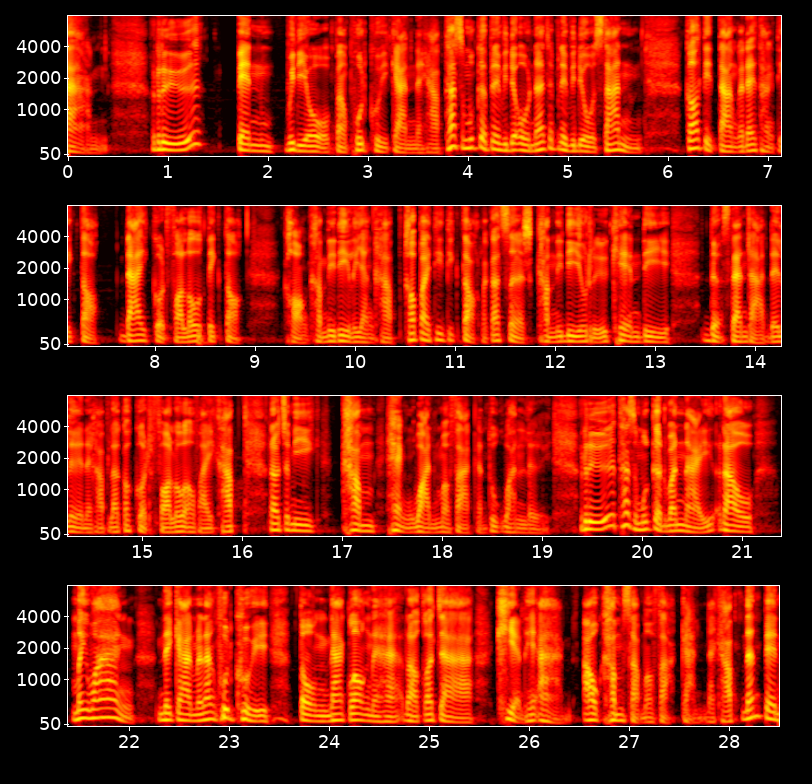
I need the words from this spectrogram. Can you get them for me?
อ่าน หรือเป็นวิดีโอมาพูดคุยกันนะครับ ถ้าสมมุติเกิดเป็นวิดีโอน่าจะเป็นวิดีโอสั้น ก็ติดตามกันได้ทาง TikTok ได้กด follow TikTok ของคำนี้ดีหรือยังครับ เข้าไปที่ TikTok แล้วก็ search คำนี้ดีหรือ KND The Standard ได้เลยนะครับ แล้วก็กด follow เอาไว้ครับ เราจะมีคำแห่งวันมาฝากกันทุกวันเลย หรือถ้าสมมุติเกิดวันไหนเราไม่ว่างในการมานั่งพูดคุยตรงหน้ากล้องนะฮะ เราก็จะเขียนให้อ่าน เอาคำศัพท์มาฝากกันนะครับ นั่นเป็น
